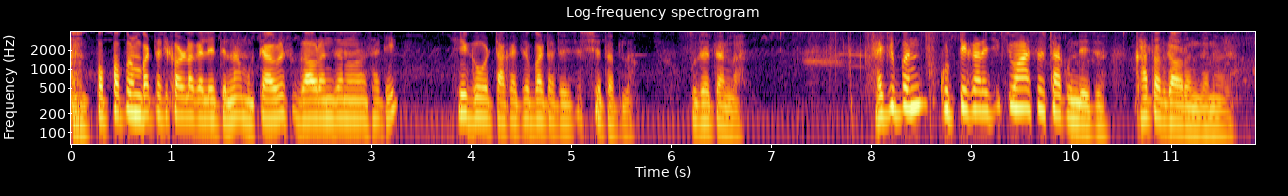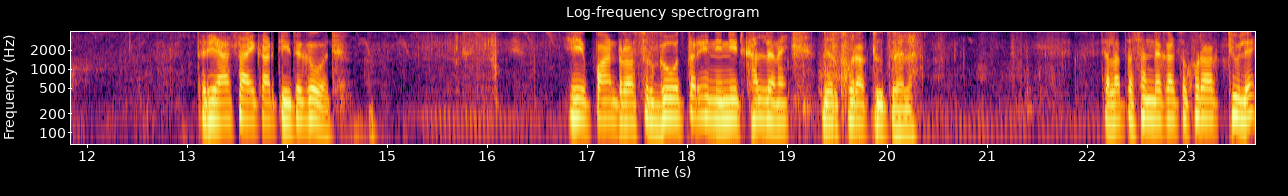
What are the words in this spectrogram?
पप्पा पण बटाटे काढू गेले येतील ना मग त्यावेळेस गावरान जनावरांसाठी हे गवत टाकायचं बटाट्याच्या शेतातलं उद्या त्यांना. ह्याची पण कुट्टी करायची किंवा असंच टाकून द्यायचं खातात गावरान जनावर. तर हे असं आहे काढते इथं गवत. हे पांढरं असं गवत तर ह्याने नीट खाल्लं नाही जर खुराक ठेवतो ह्याला. त्याला आता संध्याकाळचं खुराक ठेवलं आहे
